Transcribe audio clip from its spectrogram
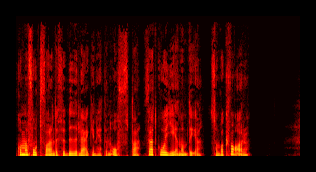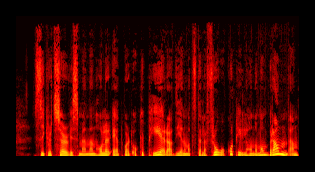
kom han fortfarande förbi lägenheten ofta för att gå igenom det som var kvar. Secret Service-männen håller Edward ockuperad genom att ställa frågor till honom om branden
